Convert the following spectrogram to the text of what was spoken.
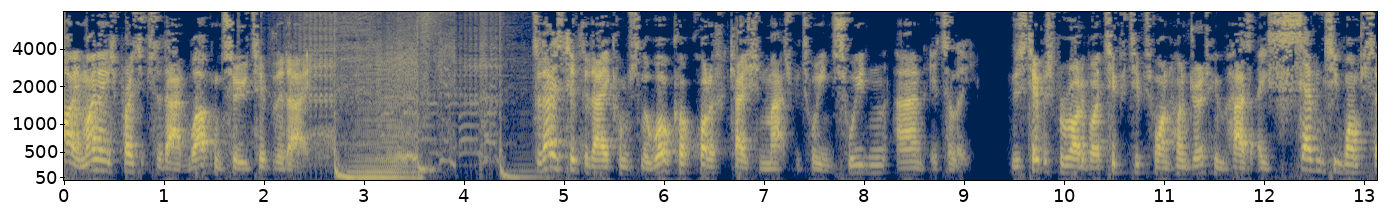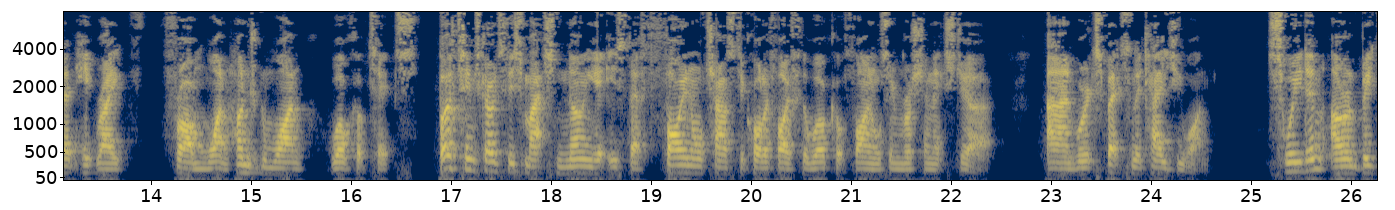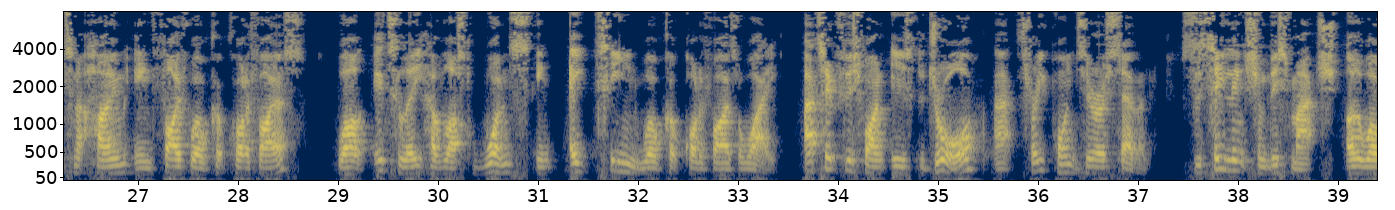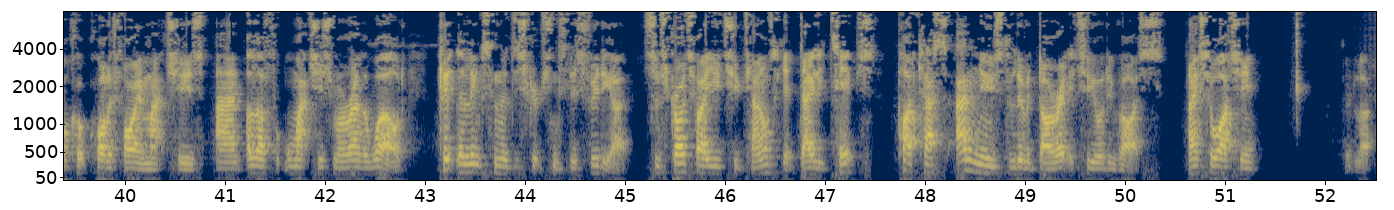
Hi, my name is Protip Sadan. Welcome to Tip of the Day. Today's tip of the day comes from the World Cup qualification match between Sweden and Italy. This tip was provided by Tippy Tips 100 who has a 71% hit rate from 101 World Cup tips. Both teams go into this match knowing it is their final chance to qualify for the World Cup finals in Russia next year. And we're expecting a cagey one. Sweden are unbeaten at home in five World Cup qualifiers, while Italy have lost once in 18 World Cup qualifiers away. Our tip for this one is the draw at 3.07. So to see links from this match, other World Cup qualifying matches, and other football matches from around the world, click the links in the description to this video. Subscribe to our YouTube channel to get daily tips, podcasts and news delivered directly to your device. Thanks for watching. Good luck.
